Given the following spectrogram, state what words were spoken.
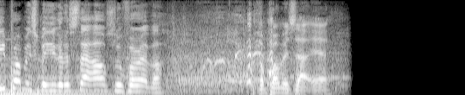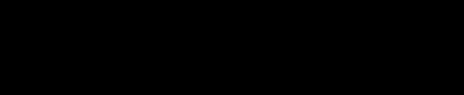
you promise me you're going to stay at Arsenal forever? I can promise that, yeah.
